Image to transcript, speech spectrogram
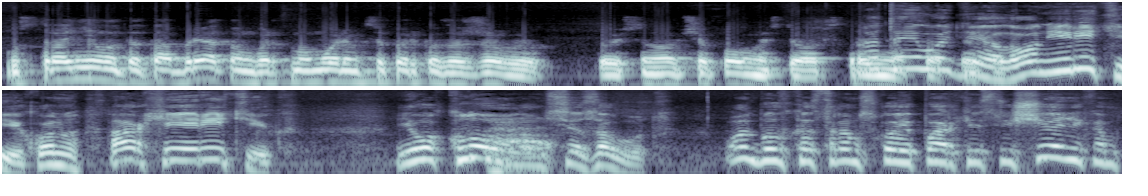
устранил этот обряд, он говорит, мы молимся только за живых. То есть он вообще полностью отстранил. Это его дело, он еретик, он архиеретик. Его клоуном все зовут. Он был в Костромской епархии священником,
